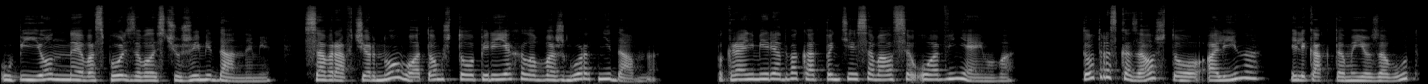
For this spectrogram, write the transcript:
убиенная воспользовалась чужими данными, соврав Чернову о том, что переехала в ваш город недавно. По крайней мере, адвокат поинтересовался у обвиняемого. Тот рассказал, что Алина, или как там ее зовут,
